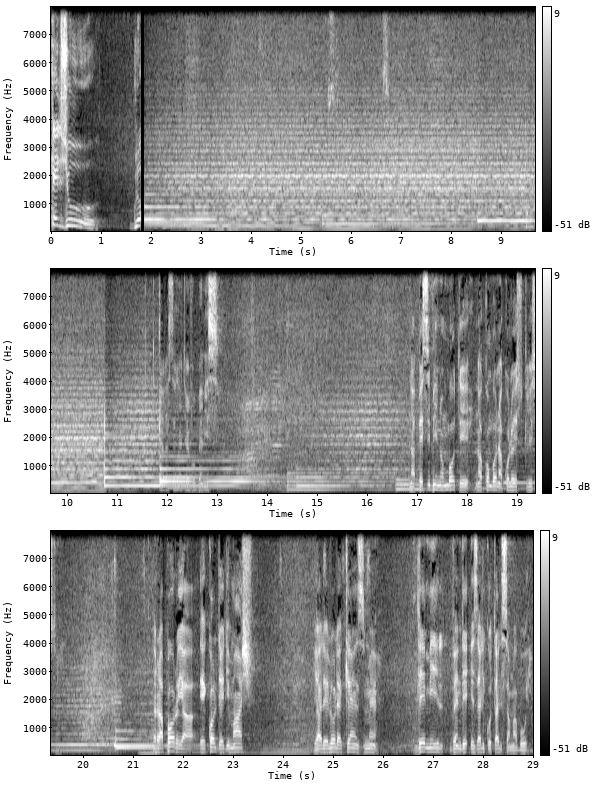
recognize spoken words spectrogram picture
quel jour. Que le Seigneur Dieu vous bénisse. napesi bino mbote na nkombo na nkolo yesu kristo. Rapport ya école de dimanche ya lelo le 15 mai 2022 ezali kotalisama boye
